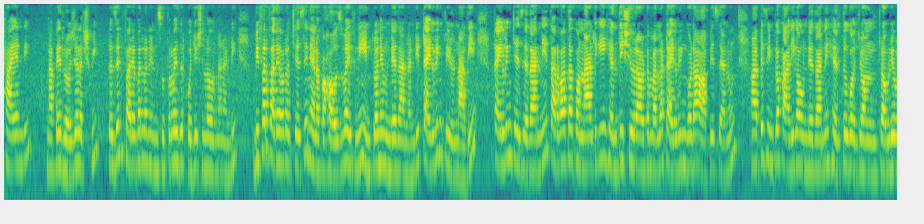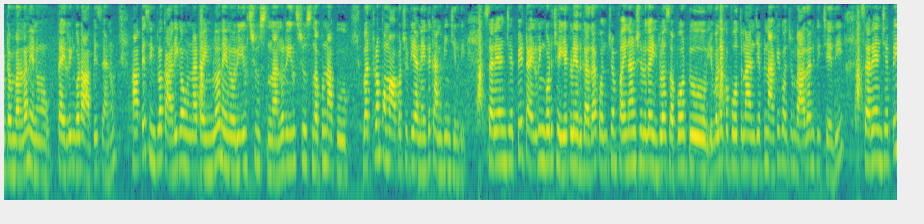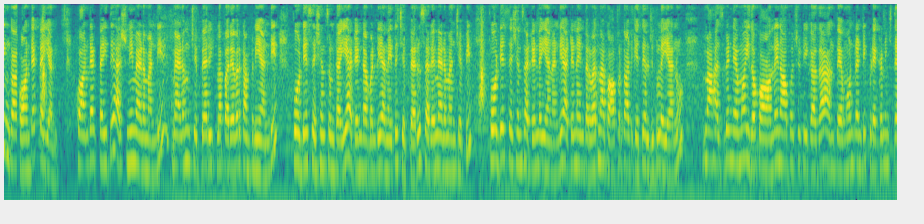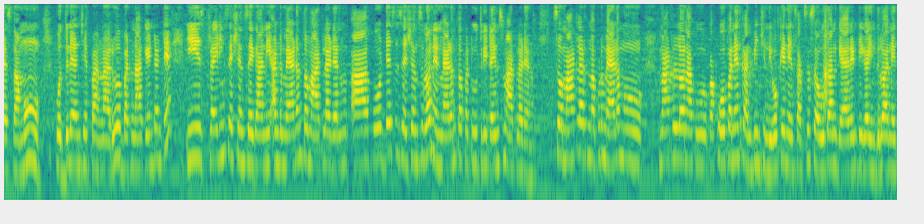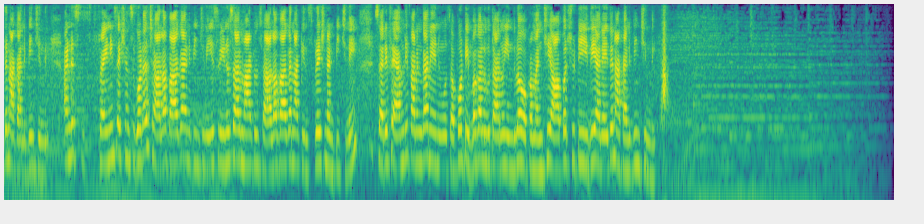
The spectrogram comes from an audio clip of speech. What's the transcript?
Hi అండి. నా పేరు రోజాలక్ష్మి. ప్రజెంట్ ఫర్ ఎవర్లో నేను సూపర్వైజర్ పొజిషన్లో ఉన్నానండి. బిఫోర్ ఫర్ ఎవర్ వచ్చేసి నేను ఒక హౌస్ వైఫ్ని ఇంట్లోనే ఉండేదాన్నండి. టైలరింగ్ ఫీల్డ్ నాది. టైలరింగ్ చేసేదాన్ని. తర్వాత కొన్నాళ్ళకి హెల్త్ ఇష్యూ రావటం వల్ల టైలరింగ్ కూడా ఆపేశాను. ఆపేసి ఇంట్లో ఖాళీగా ఉండేదాన్ని. హెల్త్ కొంచెం ట్రబుల్ ఇవ్వటం వల్ల నేను టైలరింగ్ కూడా ఆపేశాను. ఆపేసి ఇంట్లో ఖాళీగా ఉన్న టైంలో నేను రీల్స్ చూస్తున్నాను. రీల్స్ చూస్తున్నప్పుడు నాకు వర్క్ ఫ్రమ్ హోమ్ ఆపర్చునిటీ అనేది కనిపించింది. సరే అని చెప్పి టైలరింగ్ కూడా చేయట్లేదు కదా. కొంచెం ఫైనాన్షియల్ ఫైనాన్షియల్గా ఇంట్లో సపోర్ట్ ఇవ్వలేకపోతున్నా అని చెప్పి నాకే కొంచెం బాధ అనిపించేది. సరే అని చెప్పి ఇంకా కాంటాక్ట్ అయ్యాను. కాంటాక్ట్ అయితే అశ్విని మేడం అండి. మేడం చెప్పారు ఇట్లా ఫర్ ఎవర్ కంపెనీ అండి. ఫోర్ డేస్ సెషన్స్ ఉంటాయి అటెండ్ అవ్వండి అని అయితే చెప్పారు. సరే మేడం అని చెప్పి ఫోర్ డేస్ సెషన్స్ అటెండ్ అయ్యానండి. అటెండ్ అయిన తర్వాత నాకు ఆఫర్ కార్డ్కి అయితే ఎలిజిబుల్ అయ్యాను. మా హస్బెండ్ ఏమో ఇది ఒక ఆన్లైన్ ఆపర్చునిటీ కదా అంత అమౌంట్ అంటే ఇప్పుడు ఎక్కడి నుంచి తెస్తాము వద్దులే అని చెప్పి అన్నారు. బట్ నాకేంటంటే ఈ ట్రైనింగ్ సెషన్సే కానీ అండ్ మేడంతో మాట్లాడాను ఆ ఫోర్ డేస్ సెషన్స్లో నేను మేడంతో ఒక టూ త్రీ టైమ్స్ మాట్లాడాను. సో మాట్లాడుతున్నప్పుడు మేడం మాటల్లో నాకు ఒక హోప్ అనేది కనిపించింది. ఓకే నేను సక్సెస్ అవుతాను గ్యారంటీగా ఇందులో అనేది నాకు అనిపించింది. అండ్ ట్రైనింగ్ సెషన్స్ కూడా చాలా బాగా అనిపించినాయి. శ్రీను సార్ మాటలు చాలా బాగా నాకు ఇన్స్పిరేషన్ అనిపించినాయి. సరే ఫ్యామిలీ పరంగా నేను సపోర్ట్ ఇవ్వగలుగుతాను. ఇందులో ఒక మంచి ఆపర్చునిటీ ఇది అనేది నాకు అనిపించింది.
